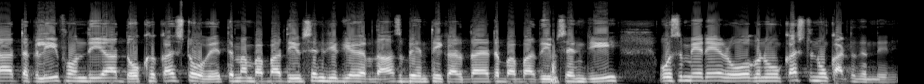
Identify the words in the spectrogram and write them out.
ਆ, ਤਕਲੀਫ ਹੁੰਦੀ ਆ, ਦੁੱਖ, ਕਸ਼ਟ ਹੋਵੇ, ਤੇ ਮੈਂ ਬਾਬਾ ਦੀਪ ਸਿੰਘ ਜੀ ਅੱਗੇ ਅਰਦਾਸ ਬੇਨਤੀ ਕਰਦਾ ਹੈ ਤੇ ਬਾਬਾ ਦੀਪ ਸਿੰਘ ਜੀ ਉਸ ਮੇਰੇ ਰੋਗ ਨੂੰ, ਕਸ਼ਟ ਨੂੰ ਕੱਟ ਦਿੰਦੇ ਨੇ।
